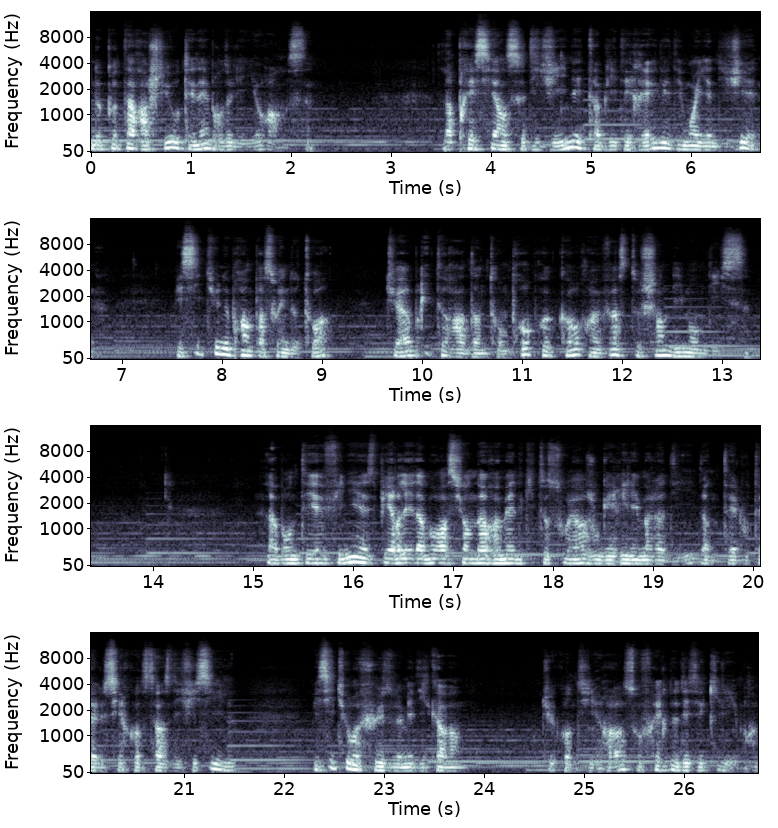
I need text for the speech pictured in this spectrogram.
ne peut t'arracher aux ténèbres de l'ignorance. La préscience divine établit des règles et des moyens d'hygiène. Mais si tu ne prends pas soin de toi, tu abriteras dans ton propre corps un vaste champ d'immondices. La bonté infinie inspire l'élaboration d'un remède qui te soulage ou guérit les maladies dans telle ou telle circonstance difficile. Mais si tu refuses le médicament, tu continueras à souffrir de déséquilibre.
